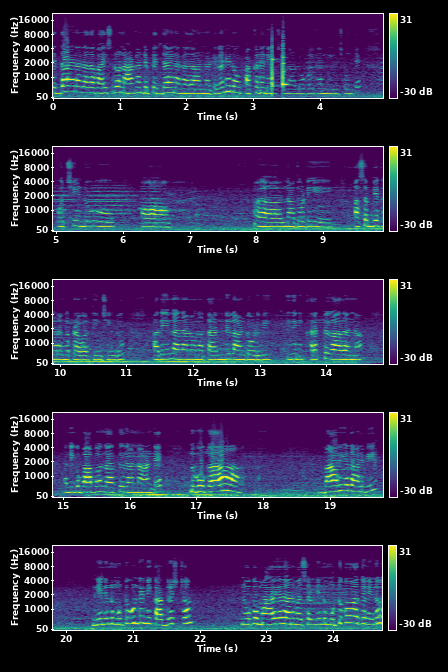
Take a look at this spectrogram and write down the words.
పెద్ద ఆయన కదా వయసులో నాకంటే పెద్ద ఆయన కదా అన్నట్టుగా నేను పక్కన నిల్చున్నా. లోపలికి నిల్చుంటే వచ్చిండు నాతోటి అసభ్యకరంగా ప్రవర్తించిండు. అదేందన్నా నువ్వు నా తండ్రి లాంటోడివి? ఇది నీకు కరెక్ట్ కాదన్నా? నీకు పాపం తాకుతుందన్నా అంటే నువ్వు ఒక భార్య దానివి నేను నిన్ను ముట్టుకుంటే నీకు అదృష్టం? నువ్వు ఒక మాదిగ దానివి అసలు. నిన్ను ముట్టుకోవద్దు నేను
